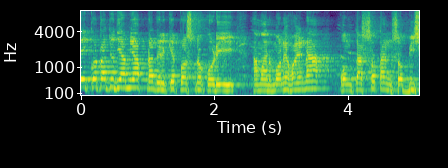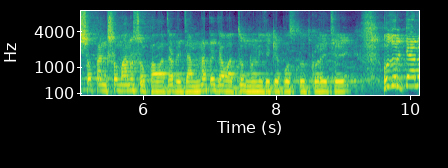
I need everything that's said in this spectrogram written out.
এই কথা যদি আমি আপনাদেরকে প্রশ্ন করি, আমার মনে হয় না পঞ্চাশ শতাংশ, বিশ শতাংশ মানুষও পাওয়া যাবে জান্নাতে যাওয়ার জন্য নিজেকে প্রস্তুত করেছে। হুজুর, কেন?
